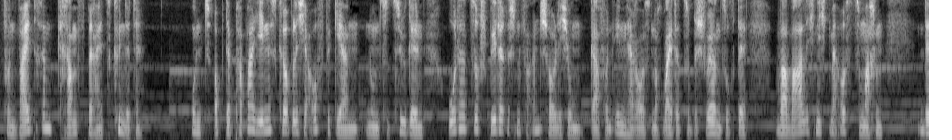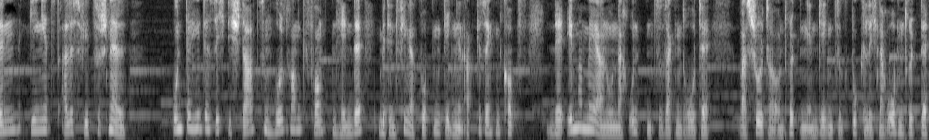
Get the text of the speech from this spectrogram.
von weiterem Krampf bereits kündete. Und ob der Papa jenes körperliche Aufbegehren nun zu zügeln oder zur spielerischen Veranschaulichung gar von innen heraus noch weiter zu beschwören suchte, war wahrlich nicht mehr auszumachen, denn ging jetzt alles viel zu schnell, und er sich die starr zum Hohlraum geformten Hände mit den Fingerkuppen gegen den abgesenkten Kopf, der immer mehr nun nach unten zu sacken drohte, was Schulter und Rücken im Gegenzug buckelig nach oben drückte,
